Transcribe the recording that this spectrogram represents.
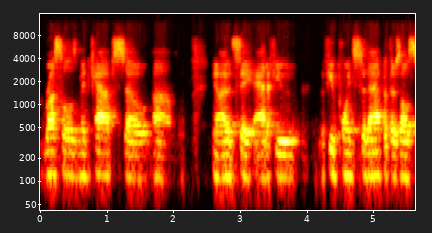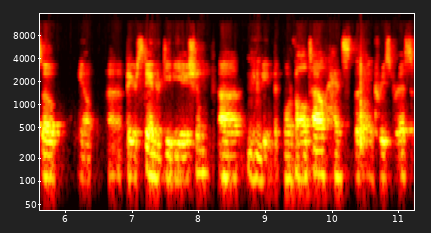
Russell's mid caps. So, um, you know, I would say add a few a few points to that, but there's also you know uh, bigger standard deviation, uh, mm-hmm. can be a bit more volatile, hence the increased risk.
